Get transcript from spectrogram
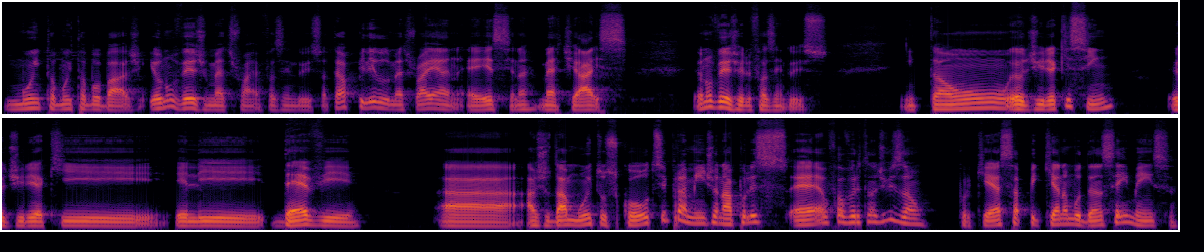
Muita, muita bobagem. Eu não vejo o Matt Ryan fazendo isso. Até o apelido do Matt Ryan é esse, né? Matt Ice. Eu não vejo ele fazendo isso. Então, eu diria que sim. Eu diria que ele deve uh, ajudar muito os Colts. E para mim, Indianapolis é o favorito na divisão. Porque essa pequena mudança é imensa.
